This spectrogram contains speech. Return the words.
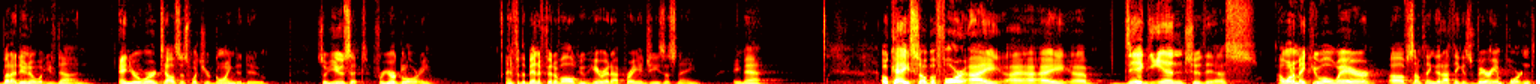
but I do know what you've done, and your word tells us what you're going to do. So use it for your glory and for the benefit of all who hear it, I pray in Jesus' name. Amen. Okay, so before I, I, I uh, dig into this, I want to make you aware of something that I think is very important,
